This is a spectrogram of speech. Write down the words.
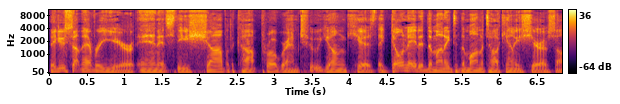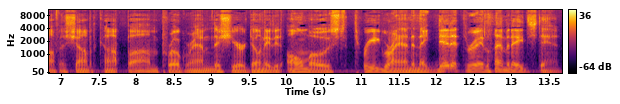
they do something every year, and it's the Shop with a Cop program. Two young kids. They donated the money to the Moniteau County Sheriff's Office Shop with a Cop um, program this year. Donated almost three grand, and they did it through a lemonade stand,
